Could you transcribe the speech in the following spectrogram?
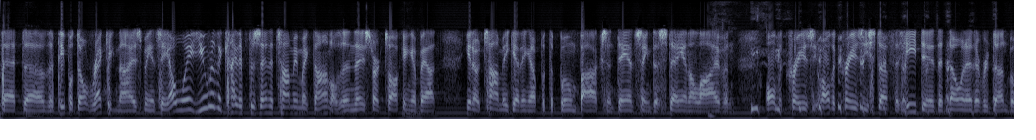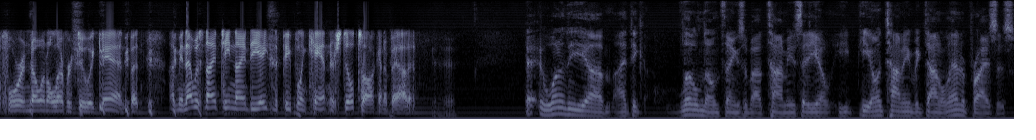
that uh, the people don't recognize me and say, "Oh wait, you were the guy that presented Tommy McDonald," and they start talking about you know Tommy getting up with the boom box and dancing to "Staying Alive" and all the crazy all the crazy stuff that he did that no one had ever done before and no one will ever do again. But I mean, that was 1998, and the people in Canton are still talking about it. Uh, one of the um, I think little known things about Tommy is that know he, he owned Tommy McDonald Enterprises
